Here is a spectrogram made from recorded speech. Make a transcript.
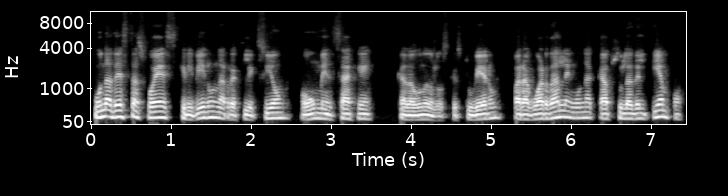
Una de estas fue escribir una reflexión o un mensaje cada uno de los que estuvieron para guardarla en una cápsula del tiempo,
